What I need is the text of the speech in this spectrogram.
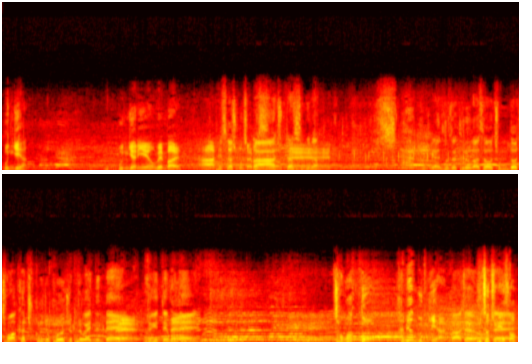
문기한 문기한이에요 왼발 아 패스가 조금 짧았어요. 아, 좀 짧습니다. 네. 문기한 선수가 들어가서 좀 더 정확한 축구를 좀 보여줄 필요가 있는데 네. 선수기 때문에 정확도 하면 문기한. 맞아요. 부천 쪽에서 네.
